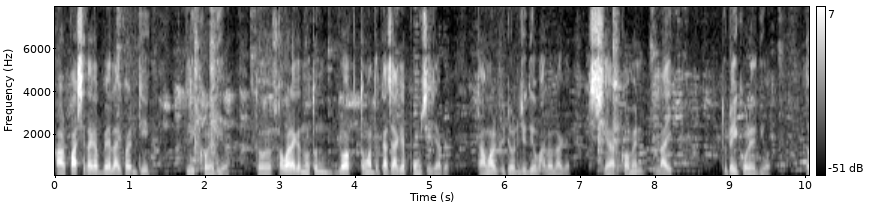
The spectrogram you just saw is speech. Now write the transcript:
আর পাশে থাকা বেল আইকনটি ক্লিক করে দিও। তো সবার আগে নতুন ব্লগ তোমাদের কাছে আগে পৌঁছে যাবে। তো আমার ভিডিওটি যদিও ভালো লাগে শেয়ার কমেন্ট লাইক দুটোই করে দিও। তো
